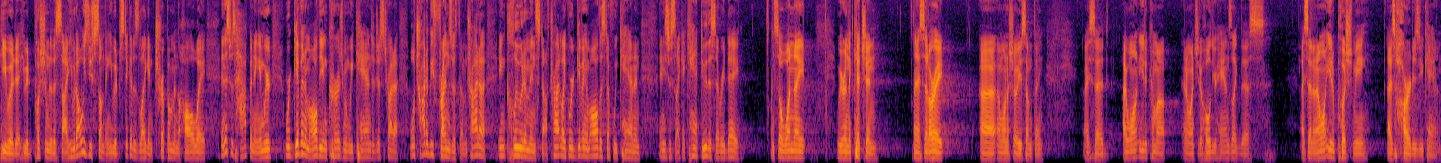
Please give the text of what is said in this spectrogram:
he would, he would push him to the side. He would always do something. He would stick at his leg and trip him in the hallway. And this was happening. And we're, we're giving him all the encouragement we can to just try to, we'll try to be friends with them, try to include him in stuff. Try, like, we're giving him all the stuff we can. And, and he's just like, I can't do this every day. And so one night, we were in the kitchen, and I said, All right, uh, I want to show you something. I said, I want you to come up, and I want you to hold your hands like this. I said, and I want you to push me as hard as you can.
